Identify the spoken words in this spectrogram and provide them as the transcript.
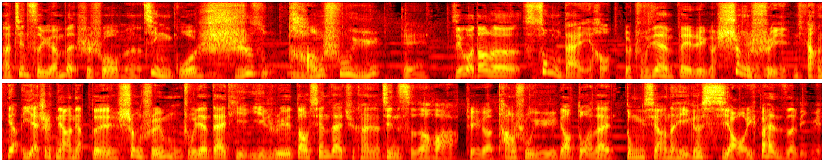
啊，晋祠原本是说我们晋国始祖唐叔虞。对。结果到了宋代以后，就逐渐被这个圣水娘娘，也是个娘娘，对圣水母逐渐代替，以至于到现在去看晋祠的话，这个唐叔虞要躲在东乡的一个小院子里面。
